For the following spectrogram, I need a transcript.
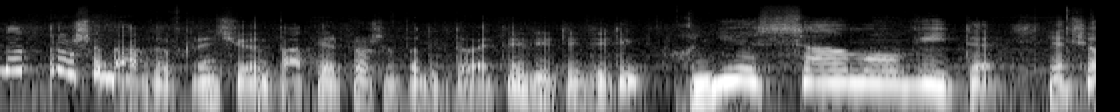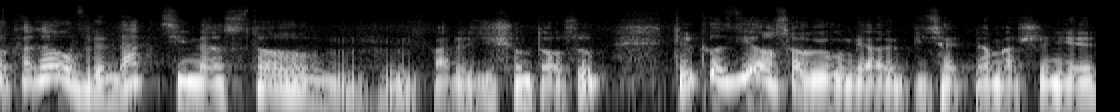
No proszę bardzo, wkręciłem papier, proszę podyktować. Ty, ty, ty, ty, ty. O, niesamowite. Jak się okazało w redakcji na sto parędziesiąt osób, tylko dwie osoby umiały pisać na maszynie,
